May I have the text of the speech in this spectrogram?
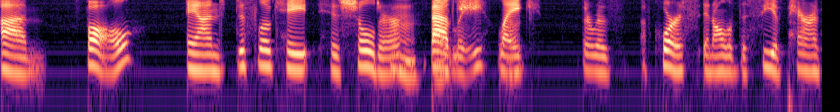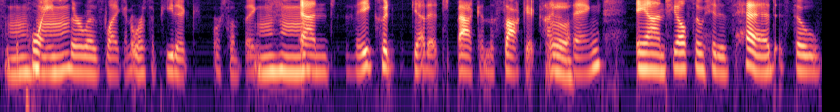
um, fall and dislocate his shoulder Hmm. badly. Ouch. Like Ouch. there was, of course, in all of the sea of parents at the Mm-hmm. point, there was like an orthopedic or something, and they couldn't get it back in the socket, kind of thing. And he also hit his head. So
